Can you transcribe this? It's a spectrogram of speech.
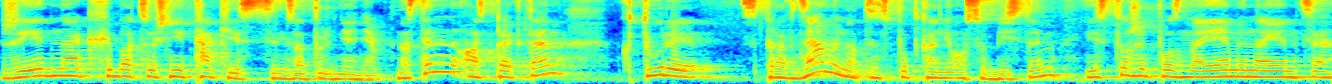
że jednak chyba coś nie tak jest z tym zatrudnieniem. Następnym aspektem, który sprawdzamy na tym spotkaniu osobistym, jest to, że poznajemy najemcę,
